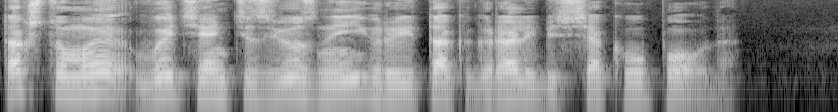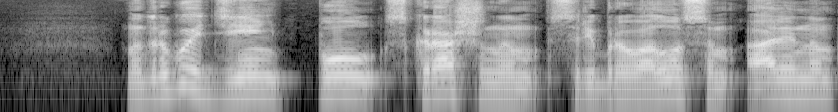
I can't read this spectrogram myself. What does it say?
Так что мы в эти антизвездные игры и так играли без всякого повода. На другой день Пол с крашенным среброволосым Алленом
